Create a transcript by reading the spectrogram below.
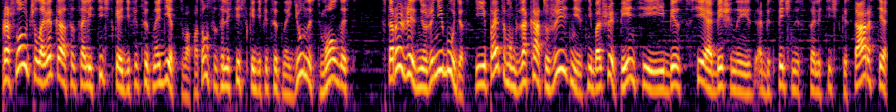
Прошло у человека социалистическое дефицитное детство, потом социалистическая дефицитная юность, молодость. Второй жизни уже не будет, и поэтому к закату жизни с небольшой пенсией и без всей обещанной обеспеченной социалистической старости,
